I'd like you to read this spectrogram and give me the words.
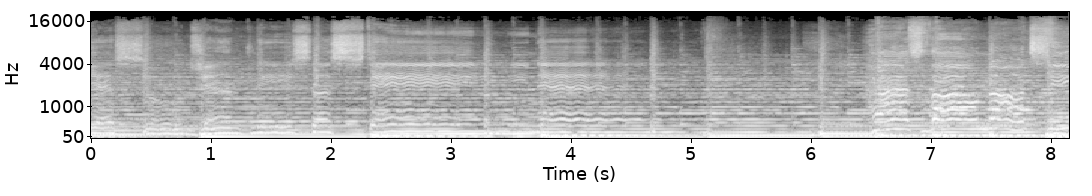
Yes, so gently sustaineth. Hast thou not seen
